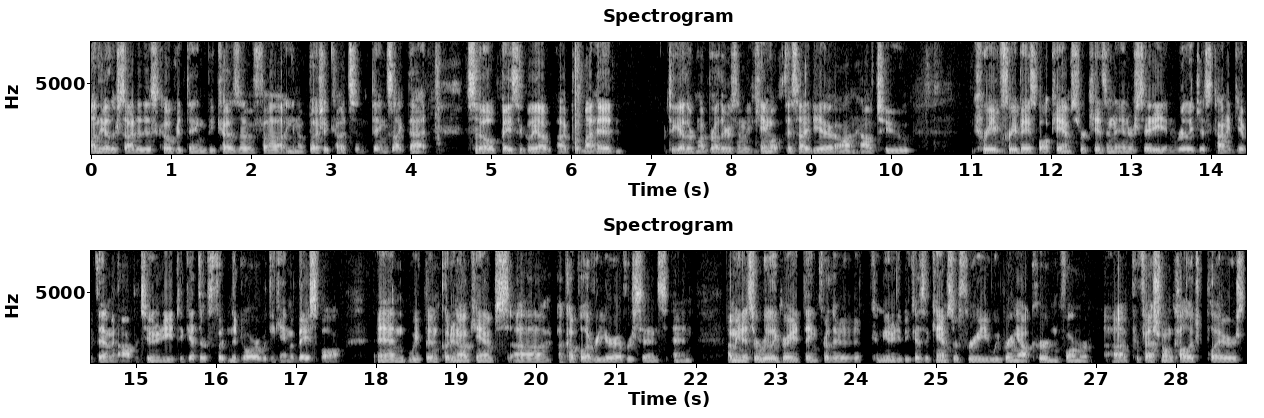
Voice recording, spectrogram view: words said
on the other side of this COVID thing because of uh, you know budget cuts and things like that. So basically, I, I, put my head together with my brothers, and we came up with this idea on how to create free baseball camps for kids in the inner city, and really just kind of give them an opportunity to get their foot in the door with the game of baseball. And we've been putting on camps uh, a couple every year ever since, and I mean, it's a really great thing for the community because the camps are free. We bring out current and former uh, professional and college players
